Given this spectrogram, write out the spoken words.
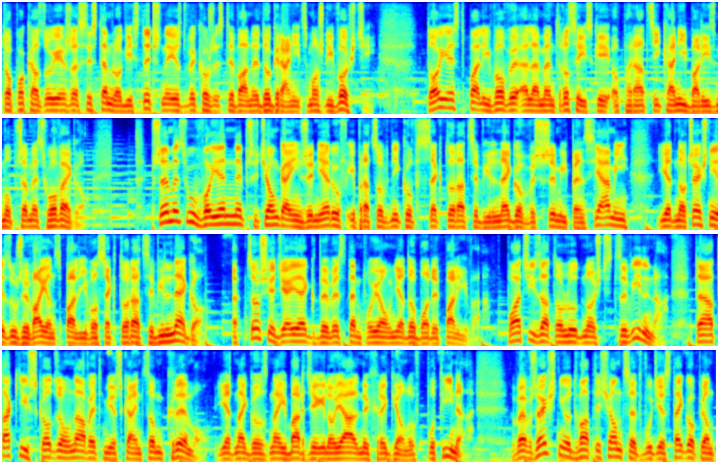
To pokazuje, że system logistyczny jest wykorzystywany do granic możliwości. To jest paliwowy element rosyjskiej operacji kanibalizmu przemysłowego. Przemysł wojenny przyciąga inżynierów i pracowników z sektora cywilnego wyższymi pensjami, jednocześnie zużywając paliwo sektora cywilnego. Co się dzieje, gdy występują niedobory paliwa? Płaci za to ludność cywilna. Te ataki szkodzą nawet mieszkańcom Krymu, jednego z najbardziej lojalnych regionów Putina. We wrześniu 2025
